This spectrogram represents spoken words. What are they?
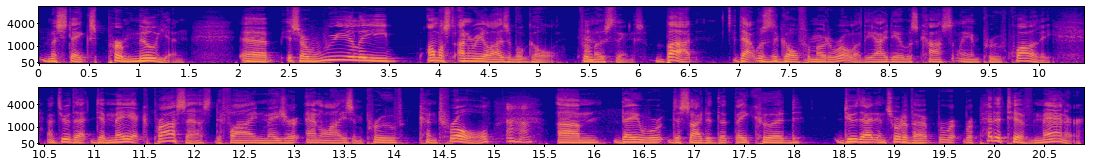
mistakes per million uh, is a really almost unrealizable goal for most things. But that was the goal for Motorola. The idea was constantly improve quality. And through that DMAIC process, define, measure, analyze, improve, control, um, they were decided that they could do that in sort of a re- repetitive manner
